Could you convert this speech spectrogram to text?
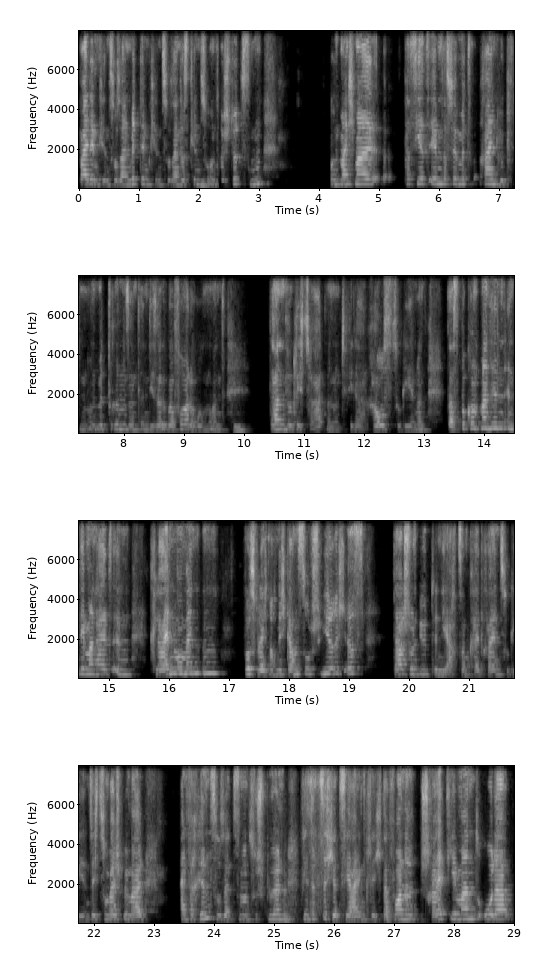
bei dem Kind zu sein, mit dem Kind zu sein, das Kind mhm. zu unterstützen. Und manchmal passiert es eben, dass wir mit reinhüpfen und mit drin sind in dieser Überforderung. Und mhm dann wirklich zu atmen und wieder rauszugehen. Und das bekommt man hin, indem man halt in kleinen Momenten, wo es vielleicht noch nicht ganz so schwierig ist, da schon übt, in die Achtsamkeit reinzugehen. Sich zum Beispiel mal einfach hinzusetzen und zu spüren, wie sitze ich jetzt hier eigentlich? Da vorne schreit jemand oder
